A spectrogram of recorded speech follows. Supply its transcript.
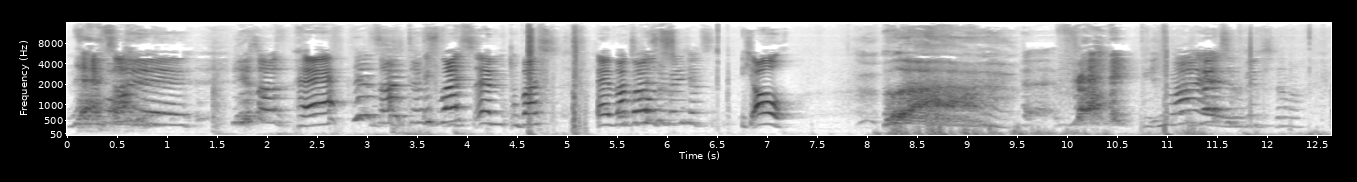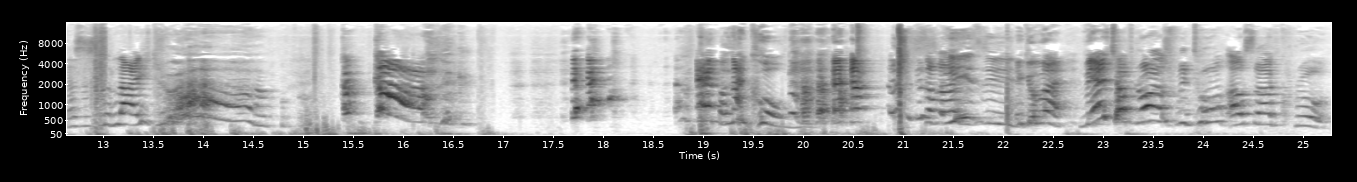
Nee, sorry. Hier ist. Hä? Der sagt das. Ich weiß, ähm, was. Äh, warte weißt du, kurz. ich jetzt. Ich auch. Frank! Ich weiß. Das ist so leicht. Emma, nein, komm. Das ist doch easy. Guck mal, welcher Brawler springt hoch außer Crow?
